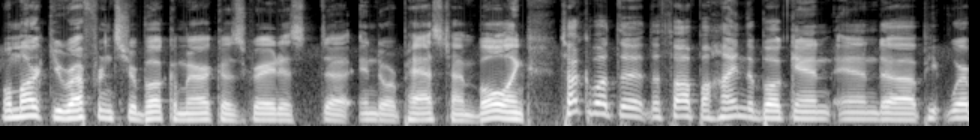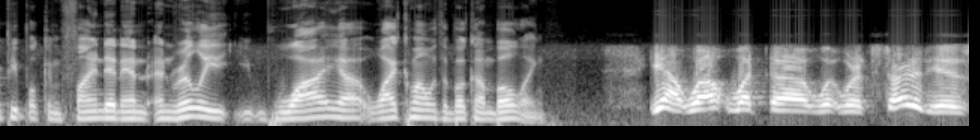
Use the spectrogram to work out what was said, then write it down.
Well, Mark, you referenced your book, America's Greatest uh, Indoor Pastime Bowling. Talk about the, the thought behind the book and and uh, pe- where people can find it, and, and really why uh, why come out with a book on bowling. Yeah, well, what, uh, what where it started is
